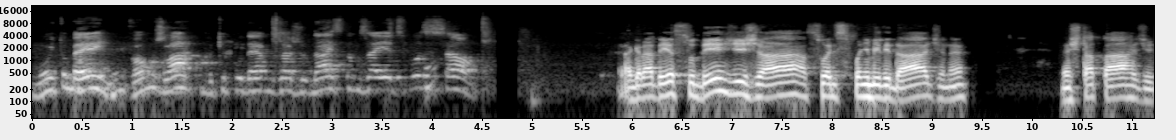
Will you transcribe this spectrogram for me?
Muito bem, vamos lá. Do que pudermos ajudar, estamos aí à disposição. Agradeço desde já a sua disponibilidade, né? Nesta tarde,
